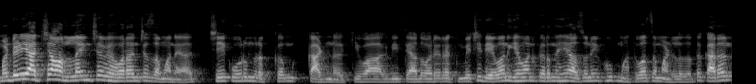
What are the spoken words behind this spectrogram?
मंडळी आजच्या ऑनलाईनच्या व्यवहारांच्या जमान्यात चेकवरून रक्कम काढणं किंवा अगदी त्याद्वारे रकमेची देवाणघेवाण करणं हे अजूनही खूप महत्त्वाचं मानलं जातं. कारण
